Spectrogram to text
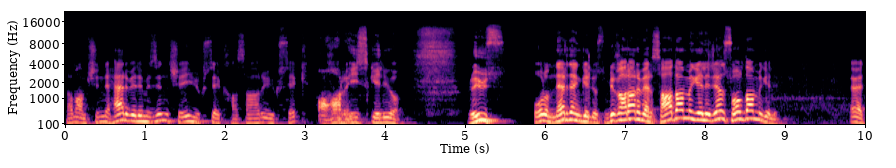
tamam şimdi her birimizin şeyi yüksek. Hasarı yüksek. Aha reis geliyor. Reis. Oğlum nereden geliyorsun? Bir karar ver. Sağdan mı geleceksin soldan mı geleceksin? Evet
